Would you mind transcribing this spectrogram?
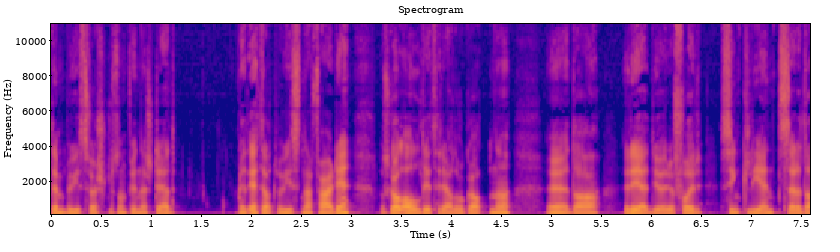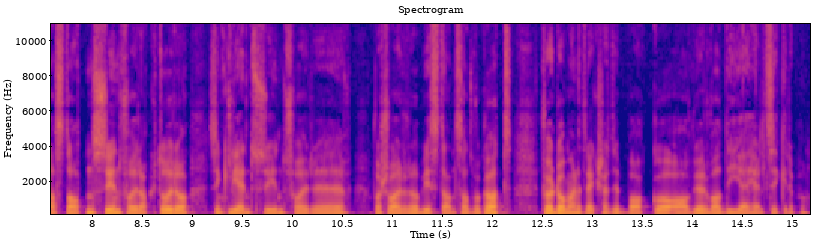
den bevisførsel som finner sted. Etter at bevisene er ferdig, så skal alle de tre advokatene eh, da redegjøre for sin klients, eller da statens syn for aktor, og sin klients syn for eh, forsvarer og bistandsadvokat, før dommerne trekker seg tilbake og avgjør hva de er helt sikre på.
